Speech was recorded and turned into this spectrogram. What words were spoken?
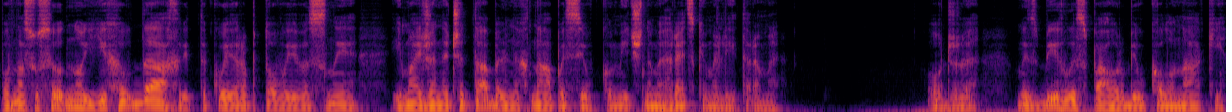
бо в нас усе одно їхав дах від такої раптової весни і майже нечитабельних написів комічними грецькими літерами. Отже, ми збігли з пагорбів Колонакі.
